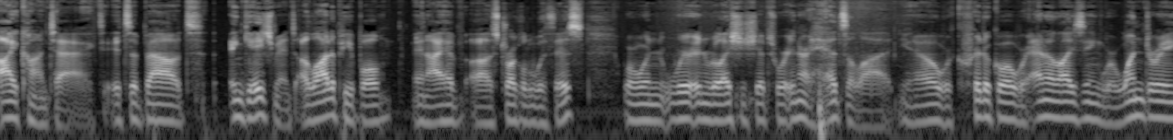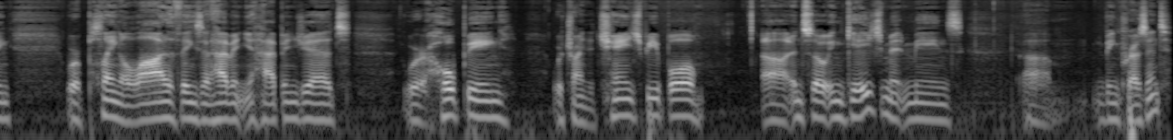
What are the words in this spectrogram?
eye contact, it's about engagement. A lot of people, and I have uh, struggled with this, where when we're in relationships, we're in our heads a lot, you know, we're critical, we're analyzing, we're wondering we're playing a lot of things that haven't happened yet. We're hoping. We're trying to change people. Uh, and so engagement means um, being present.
